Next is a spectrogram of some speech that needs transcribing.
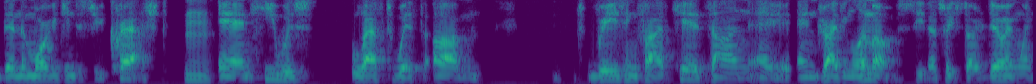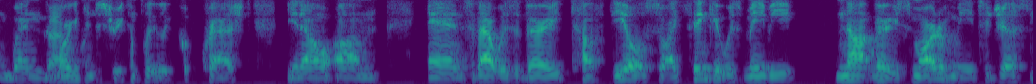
then the mortgage industry crashed Mm. and he was left with um raising five kids on a, and driving limos see that's what he started doing when when the mortgage industry completely c- crashed you know um and so that was a very tough deal so i think it was maybe not very smart of me to just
